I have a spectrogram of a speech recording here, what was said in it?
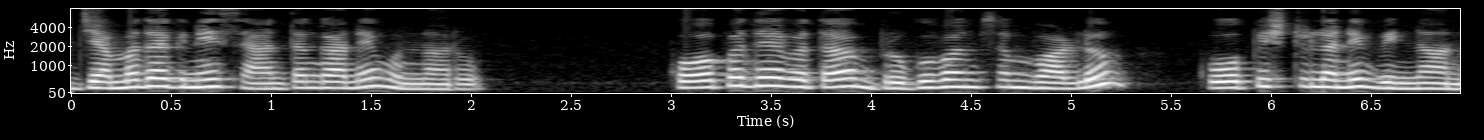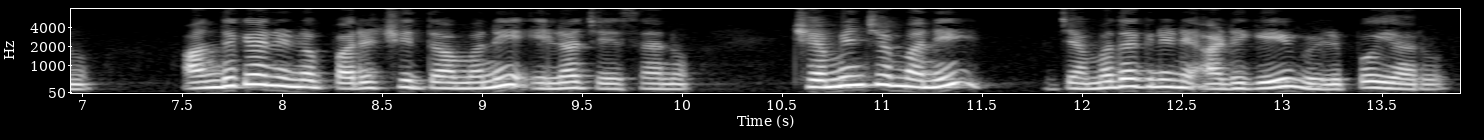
జమదగ్ని శాంతంగానే ఉన్నారు. కోపదేవత భృగువంశం వాళ్ళు కోపిష్ఠులని విన్నాను. అందుకే నేను పరీక్షిద్దామని ఇలా చేశాను. క్షమించమని జమదగ్నిని అడిగి వెళ్ళిపోయారు.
